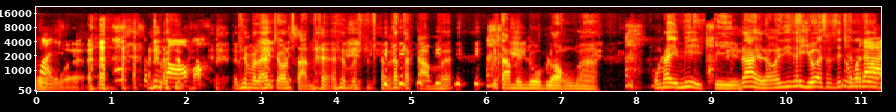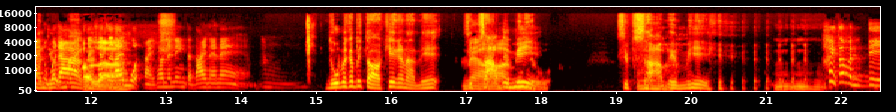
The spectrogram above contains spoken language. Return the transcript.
ปู่อะสปินออฟเหรออันนี้มาแล้วจอร์นสันนะอันนี้มันทางฆาตกรรมฮะก็ตามเป็นรวมรองมาคงได้เอมมี่อีกปีได้แล้วอันนี้ได้เยอะซันเซหนูชันว่าได้หนูว่าได้อ๋อแต่เหรแค่อจะได้หมวดไหนเท่านั้นเองแต่ได้แน่ๆอืมดูไหมครับพี่ต่อเครียดขนาดนี้สิบสามเอมมี่ไดู สิบสามอืมเอมมี่อืมเฮ้ยแต่มันดี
